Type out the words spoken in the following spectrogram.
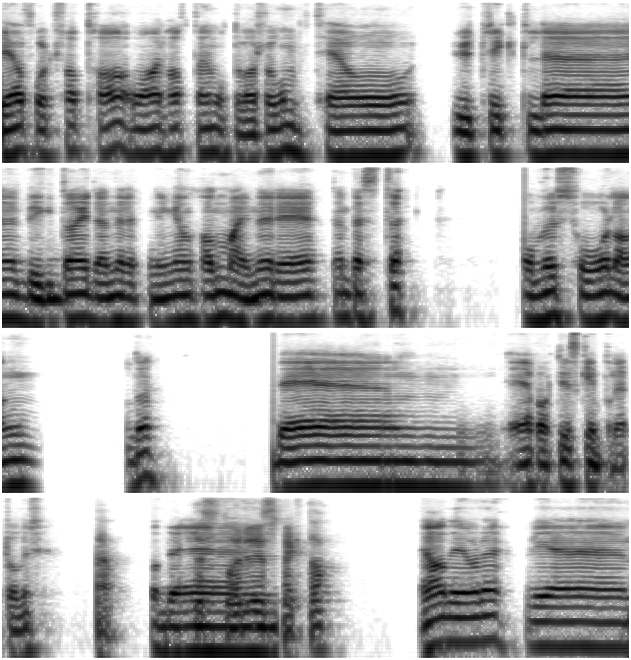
det å fortsatt ha, og har hatt den motivasjonen til å utvikle bygda i den retningen han mener er den beste, over så lang periode, det er jeg faktisk imponert over. Ja, det, det står respekt av. Ja, det gjør det. Vi er,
